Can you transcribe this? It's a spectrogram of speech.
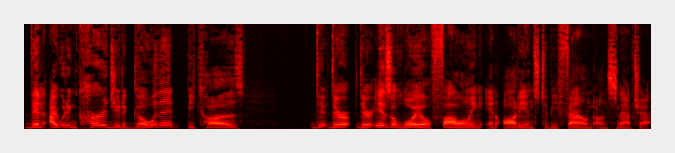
then I would encourage you to go with it because there, there, there is a loyal following and audience to be found on Snapchat.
